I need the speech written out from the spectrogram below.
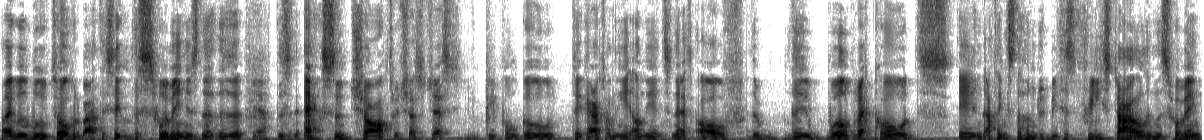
Like we, we were talking about this thing the swimming, isn't there? There's a Yeah. there's an excellent chart which I suggest people go dig out on the on the internet of the the world records in I think it's the hundred meters freestyle in the swimming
